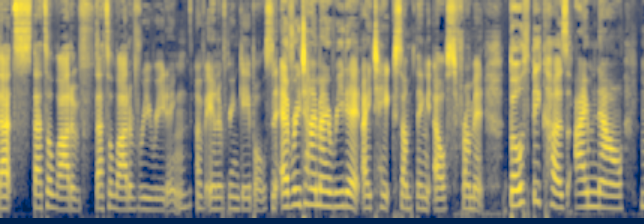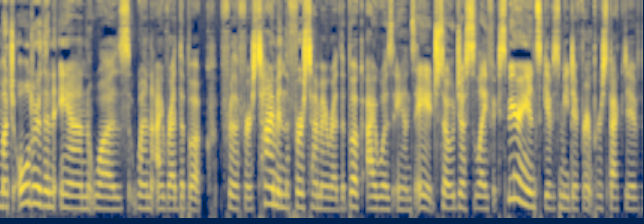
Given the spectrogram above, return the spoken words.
that's that's a lot of that's a lot of rereading of Anne of Green Gables. And every time I read it, I take something else from it. Both because I'm now much older than Anne was when I read the book for the first time and the first time I read the book, I was Anne's age. So just life experience gives me different perspective,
